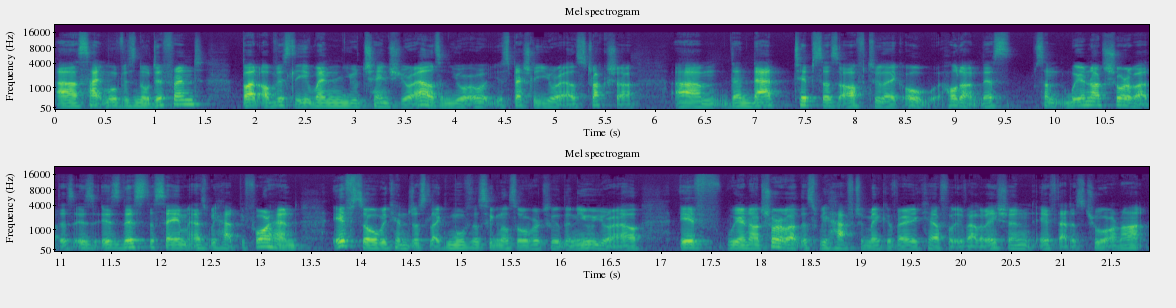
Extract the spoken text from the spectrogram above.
Uh, site move is no different. But obviously, when you change URLs and your, especially URL structure, um, then that tips us off to like, oh, hold on, there's some we're not sure about this. Is is this the same as we had beforehand? If so, we can just like move the signals over to the new URL. If we are not sure about this, we have to make a very careful evaluation if that is true or not.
